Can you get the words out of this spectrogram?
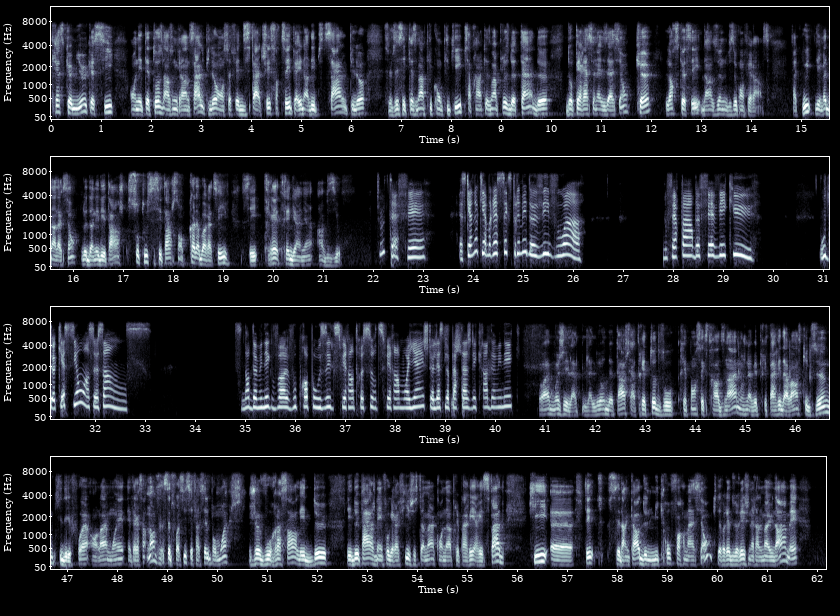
presque mieux que si on était tous dans une grande salle, puis là, on se fait dispatcher, sortir, puis aller dans des petites salles, puis là, dire c'est quasiment plus compliqué, puis ça prend quasiment plus de temps d'opérationnalisation que lorsque c'est dans une visioconférence. Fait que oui, les mettre dans l'action, le donner des tâches, surtout si ces tâches sont collaboratives, c'est très, très gagnant en visio. Tout à fait. Est-ce qu'il y en a qui aimeraient s'exprimer de vive voix? Nous faire part de faits vécus? ou de questions en ce sens? Sinon, Dominique va vous proposer différentes ressources, différents moyens. Je te laisse le partage d'écran, Dominique. Oui, moi, j'ai la, lourde tâche. Après toutes vos réponses extraordinaires, moi, je n'avais préparé d'avance quelques-unes qui, des fois, ont l'air moins intéressantes. Non, cette fois-ci, c'est facile pour moi. Je vous ressors les deux, les deux pages d'infographie, justement, qu'on a préparées à Récifad qui, euh, c'est dans le cadre d'une micro-formation qui devrait durer généralement une heure, mais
